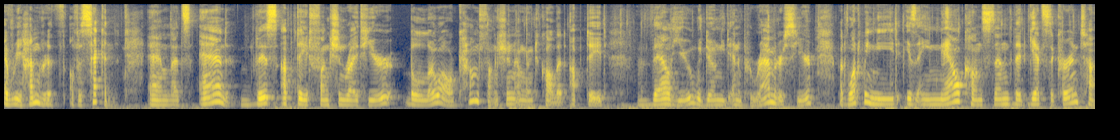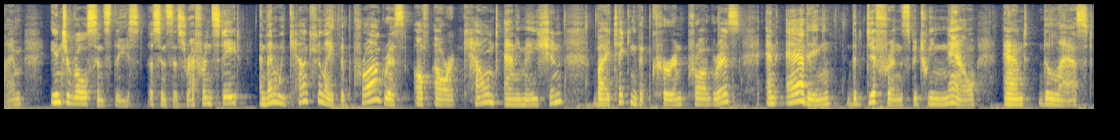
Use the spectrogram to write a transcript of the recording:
every hundredth of a second. And let's add this update function right here below our count function. I'm going to call that update value. We don't need any parameters here, but what we need is a now constant that gets the current time interval since these uh, since this reference date. And then we calculate the progress of our count animation by taking the current progress and adding the difference between now and the last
